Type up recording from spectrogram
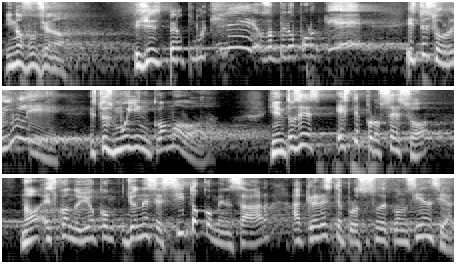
y no funcionó. dices, ¿pero por qué? O sea, ¿pero por qué? Esto es horrible, esto es muy incómodo. Y entonces este proceso ¿no? Es cuando yo, yo necesito comenzar a crear este proceso de conciencia.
